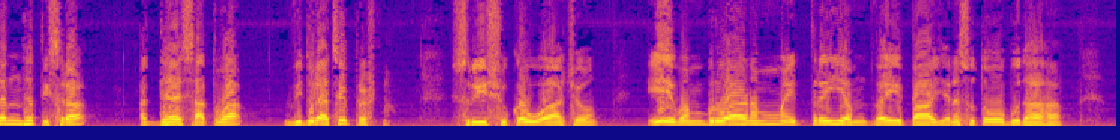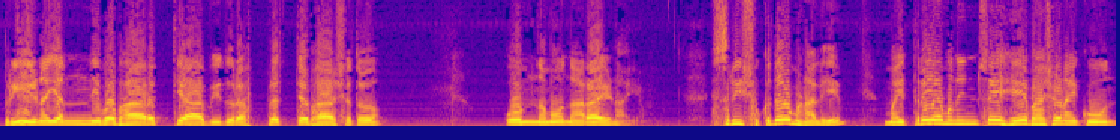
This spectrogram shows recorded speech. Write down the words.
स्कंध तिसरा अध्याय सातवा विदुराचे प्रश्न. श्री शुक उवाच एवं ब्रुवाणम् मैत्रेयम् द्वैपायनसुतो बुधाः प्रीणयन्निव भारत्या विदुरः प्रत्यभाषत। ओम नमो नारायणाय. श्री शुकदेव म्हणाले मैत्रेय मुनींचे हे भाषण ऐकून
